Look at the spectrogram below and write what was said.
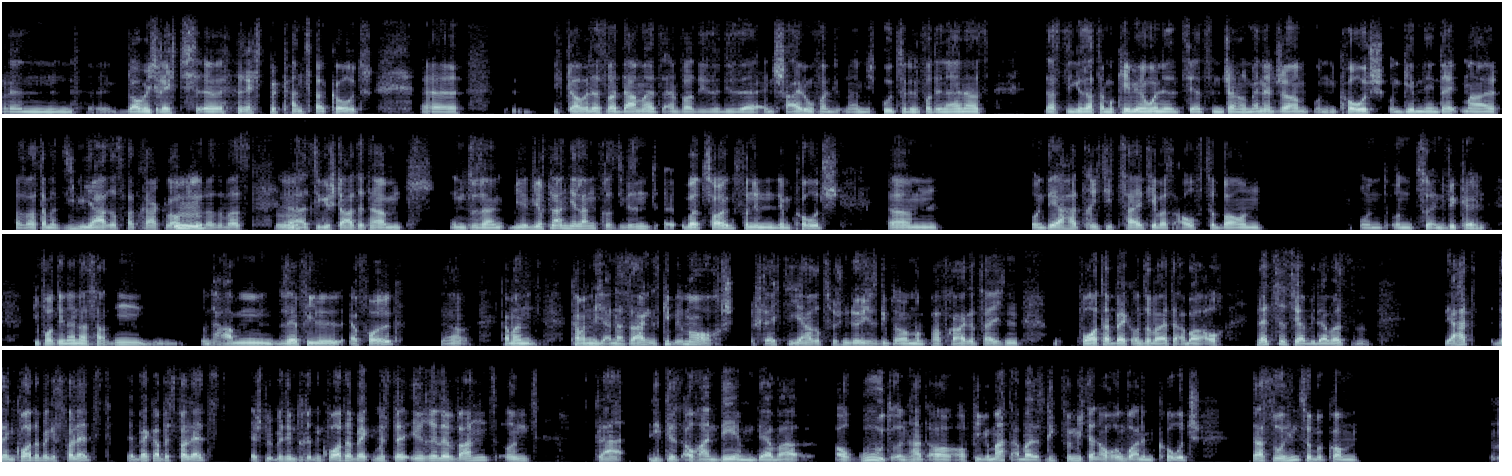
Ein, äh, glaube ich, recht, äh, recht bekannter Coach. Äh, ich glaube, das war damals einfach diese, diese Entscheidung fand ich unheimlich gut zu den 49ers, dass die gesagt haben, okay, wir holen jetzt, jetzt einen General Manager und einen Coach und geben denen direkt mal, was war es damals, sieben Jahresvertrag, glaube ich, Mhm. oder sowas, Mhm. äh, als die gestartet haben, um zu sagen, wir, wir planen hier langfristig. Wir sind äh, überzeugt von dem, dem Coach ähm, und der hat richtig Zeit, hier was aufzubauen und, und zu entwickeln. Die 49ers hatten und haben sehr viel Erfolg. Ja, kann man, kann man nicht anders sagen. Es gibt immer auch sch schlechte Jahre zwischendurch. Es gibt auch mal ein paar Fragezeichen, Quarterback und so weiter. Aber auch letztes Jahr wieder, was, der hat, sein Quarterback ist verletzt, der Backup ist verletzt, er spielt mit dem dritten Quarterback, Mr. Irrelevant und klar liegt es auch an dem. Der war auch gut und hat auch, auch viel gemacht, aber es liegt für mich dann auch irgendwo an dem Coach, das so hinzubekommen,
